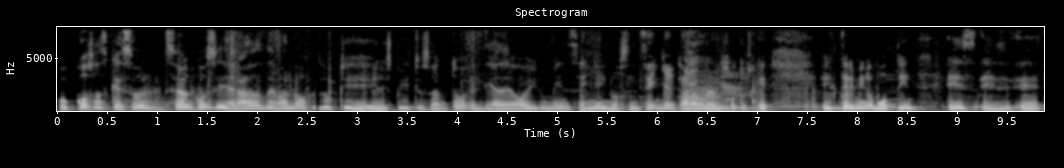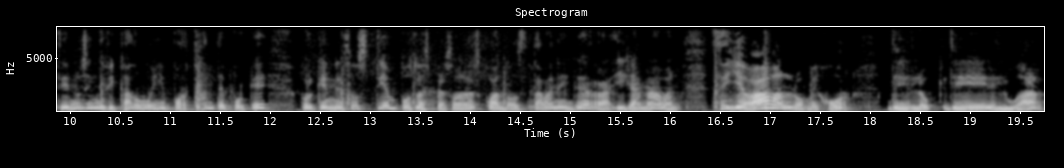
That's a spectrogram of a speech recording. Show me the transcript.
o cosas que son, sean consideradas de valor. Lo que el Espíritu Santo el día de hoy me enseña y nos enseña a cada uno de nosotros que el término botín es, eh, tiene un significado muy importante. ¿Por qué? Porque en esos tiempos las personas cuando estaban en guerra y ganaban, se llevaban lo mejor de lo, del lugar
